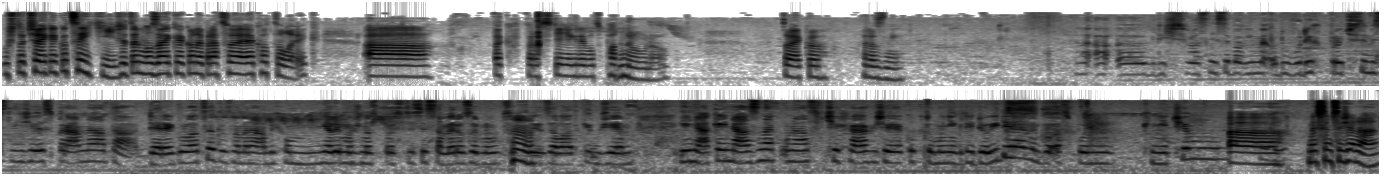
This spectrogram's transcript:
už to člověk jako cítí, že ten mozek jako nepracuje jako tolik a tak prostě někdy odpadnou, no. To je jako hrozný. Hele, A e, když vlastně se bavíme o důvodech, proč si myslí, že je správná ta deregulace, to znamená, abychom měli možnost prostě si sami rozhodnout, co si za látky užijem, je nějaký náznak u nás v Čechách, že jako k tomu někdy dojde, nebo aspoň k něčemu? Uh, myslím si, že ne.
